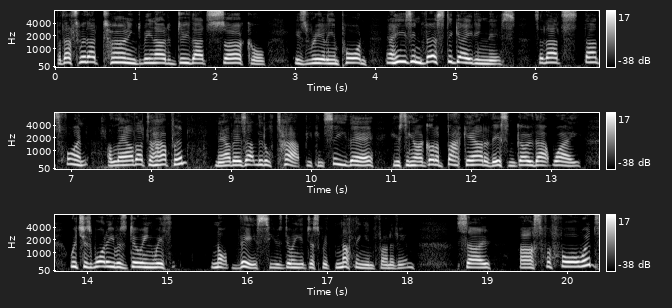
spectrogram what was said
but that's where that turning to being able to do that circle is really important. Now he's investigating this, so that's that's fine. Allow that to happen. Now there's that little tap. You can see there, he was thinking, I've got to back out of this and go that way, which is what he was doing with not this, he was doing it just with nothing in front of him. So ask for forward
